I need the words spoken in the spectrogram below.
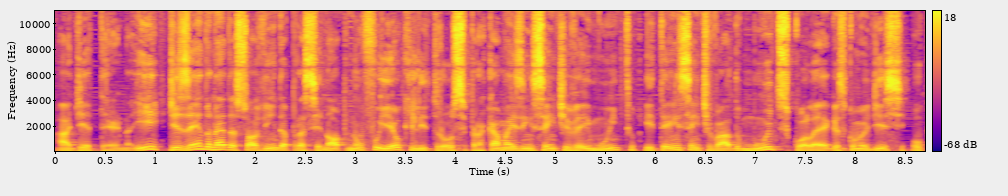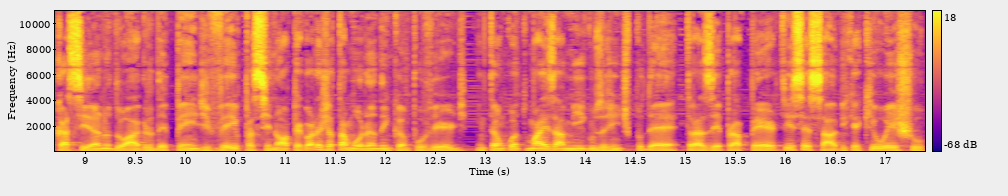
ad eterna. E dizendo, né, da sua vinda para Sinop, não fui eu que lhe trouxe para cá, mas incentivei muito e tenho incentivado muitos colegas, como eu disse, o Cassiano do Agro Depende veio para Sinop, agora já está morando em Campo Verde. Então, quanto mais amigos a gente puder trazer para perto, e você sabe que aqui o eixo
